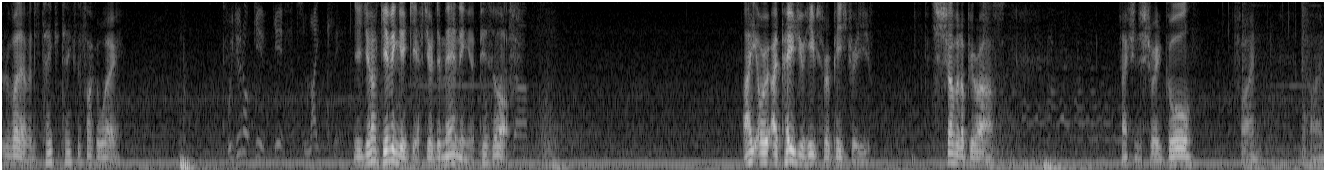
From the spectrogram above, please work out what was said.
Whatever, just take take the fuck away. We do not give gifts lightly. You- You're not giving a gift, you're demanding it. Piss off. I or I paid you heaps for a peace treaty. Shove it up your ass. Faction destroyed. Ghoul. Fine. Fine.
